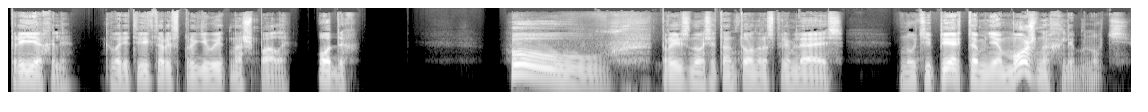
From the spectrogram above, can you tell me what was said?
«Приехали», — говорит Виктор и спрыгивает на шпалы. «Отдых». «Ух», — произносит Антон, распрямляясь, — «ну теперь-то мне можно хлебнуть?»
